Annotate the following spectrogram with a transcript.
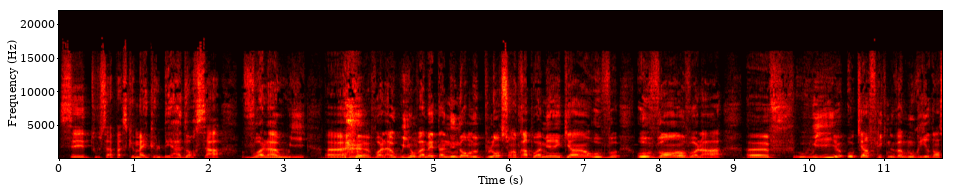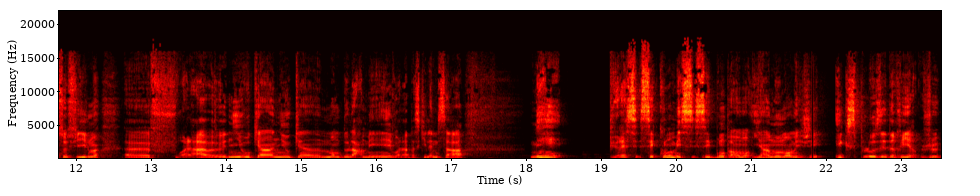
c'est tout ça parce que Michael Bay adore ça. Voilà, oui, euh, voilà, oui, on va mettre un énorme plan sur un drapeau américain au, vent, voilà. Euh, oui, aucun flic ne va mourir dans ce film, voilà, ni aucun, ni aucun membre de l'armée, voilà, parce qu'il aime ça. Mais purée, c'est con, mais c'est bon par moment. Il y a un moment, mais j'ai explosé de rire. Je,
